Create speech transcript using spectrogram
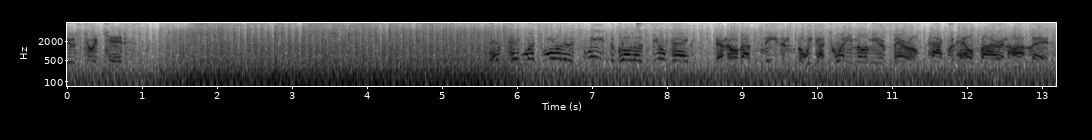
Used to it, kid. Won't take much more than a sneeze to blow those fuel tanks. Don't know about sneezing, but we got 20 millimeter barrels packed with hellfire and hot lead.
